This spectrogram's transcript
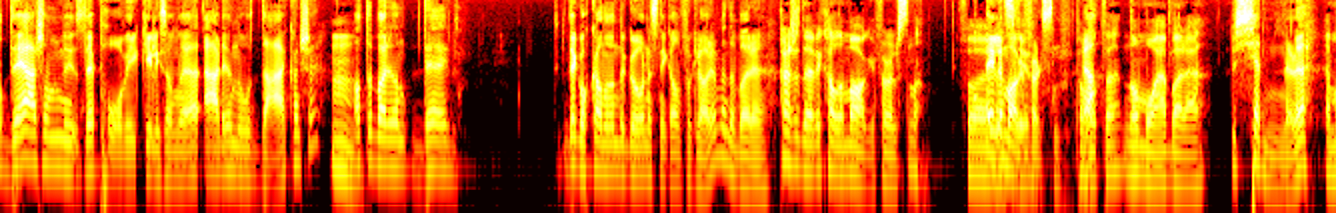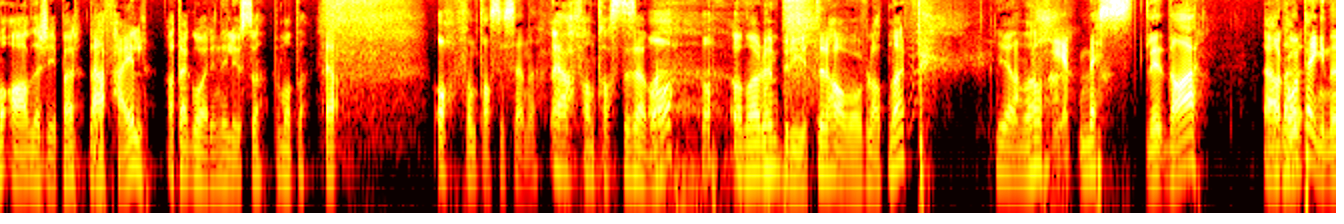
Og det er sånn Det påvirker liksom Er det noe der, kanskje? Mm. At det bare sånn Det Det går an Det går nesten ikke an å forklare, men det bare Kanskje det vi kaller magefølelsen, da. For Eller magefølelsen. På en Ja. måte. Nå må jeg bare Du kjenner det. Jeg må av det skipet her. Det er feil at jeg går inn i lyset, på en måte. Å, fantastisk scene. Ja, fantastisk scene. Oh, oh, Og når hun bryter havoverflaten der Gjennom helt mesterlig. Der! ja, da kommer der- pengene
